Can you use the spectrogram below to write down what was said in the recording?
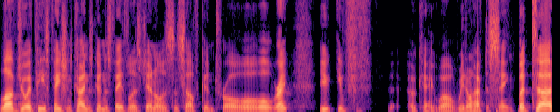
Love, joy, peace, patience, kindness, goodness, faithfulness, gentleness, and self control, right? You, you've Okay, well, we don't have to sing, but uh,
